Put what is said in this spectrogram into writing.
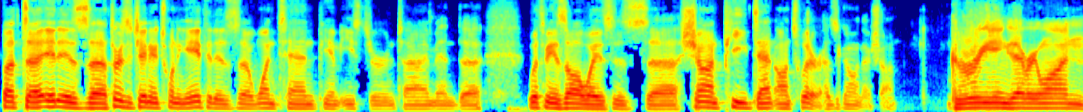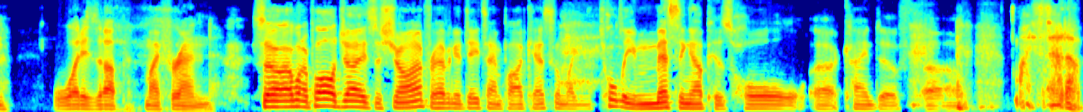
but uh, it is uh, Thursday, January 28th. It is uh, 1.10 p.m. Eastern time. And uh, with me, as always, is uh, Sean P. Dent on Twitter. How's it going there, Sean? Greetings, everyone. What is up, my friend? So I want to apologize to Sean for having a daytime podcast. I'm like totally messing up his whole uh, kind of, uh, My setup,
